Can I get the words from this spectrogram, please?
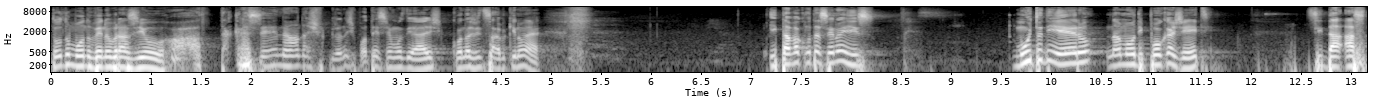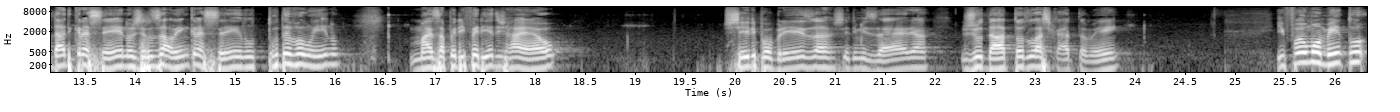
Todo mundo vê no Brasil, oh, tá crescendo, é uma das grandes potências mundiais, quando a gente sabe que não é. E estava acontecendo isso. Muito dinheiro na mão de pouca gente. A cidade crescendo, Jerusalém crescendo, tudo evoluindo. Mas a periferia de Israel cheio de pobreza, cheio de miséria, Judá todo lascado também. E foi um momento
